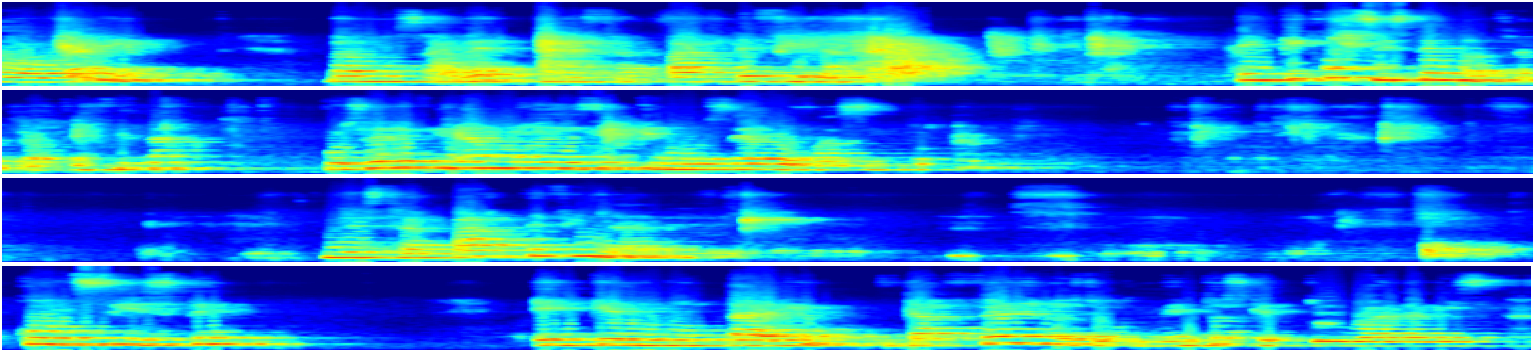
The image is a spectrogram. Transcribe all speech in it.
Ahora bien, vamos a ver nuestra parte final. ¿En qué consiste nuestra parte final? Por ser el final no es decir que no sea lo más importante. Nuestra parte final consiste en que el notario da fe de los documentos que tuvo a la vista.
